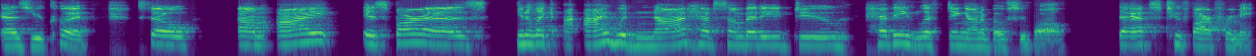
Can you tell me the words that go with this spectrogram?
as you could. So um, I, as far as you know, like I, I would not have somebody do heavy lifting on a Bosu ball. That's too far for me.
